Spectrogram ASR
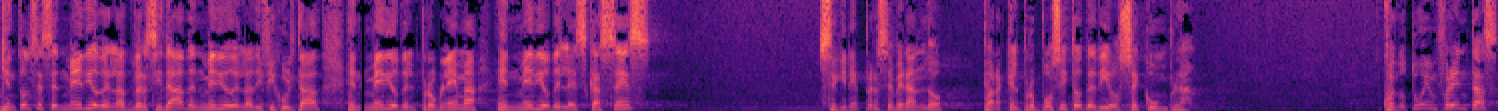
Y entonces en medio de la adversidad, en medio de la dificultad, en medio del problema, en medio de la escasez, seguiré perseverando para que el propósito de Dios se cumpla. Cuando tú enfrentas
